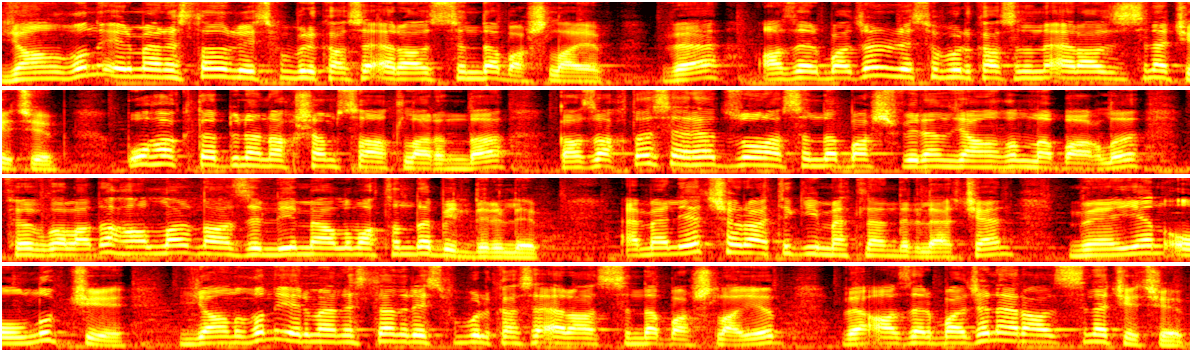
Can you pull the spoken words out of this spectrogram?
Yanğın Ermənistan Respublikası ərazisində başlayıb və Azərbaycan Respublikasının ərazisinə keçib. Bu haqda dünən axşam saatlarında Qazaxda sərhəd zonasında baş verən yanğınla bağlı Fövqəladə Hallar Nazirliyi məlumatında bildirilib. Əməliyyat şəraiti qiymətləndirilərkən müəyyən olunub ki, yanğın Ermənistan Respublikası ərazisində başlayıb və Azərbaycan ərazisinə keçib.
